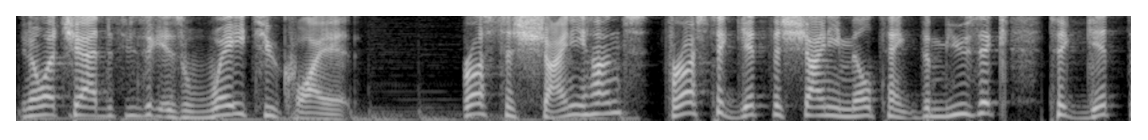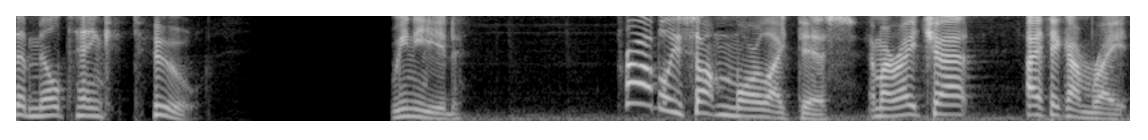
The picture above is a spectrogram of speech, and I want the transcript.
You know what, Chad? This music is way too quiet. For us to shiny hunt, for us to get the shiny Miltank, the music to get the Miltank too, we need probably something more like this. Am I right, chat? I think I'm right.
